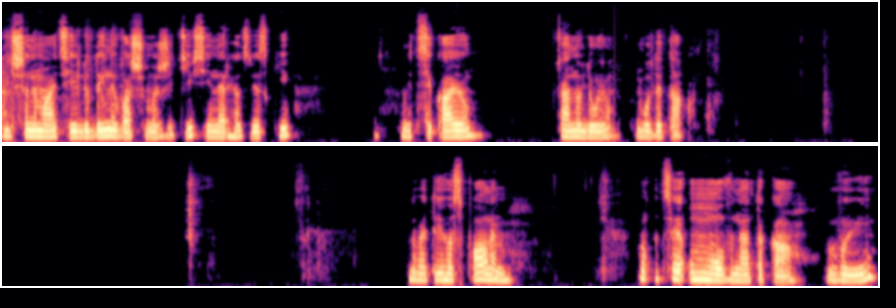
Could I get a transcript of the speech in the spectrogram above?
Більше немає цієї людини в вашому житті, всі енергозв'язки відсікаю, анулюю. Буде так. Давайте його спалимо. Ну, це умовна така ви.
